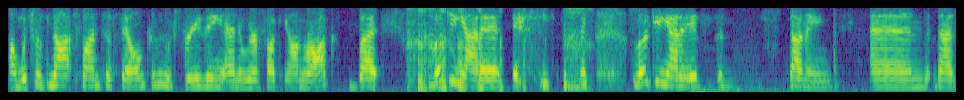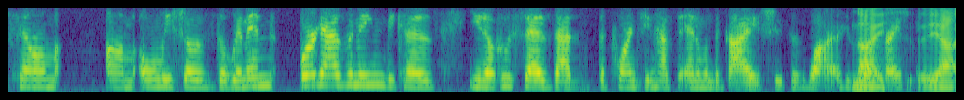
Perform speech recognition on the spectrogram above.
um, which was not fun to film because it was freezing and we were fucking on rocks. But looking at it, looking at it, it's, it's stunning. And that film um, only shows the women orgasming because you know who says that the porn scene has to end when the guy shoots his water. His Nice. Load, right? Yeah,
